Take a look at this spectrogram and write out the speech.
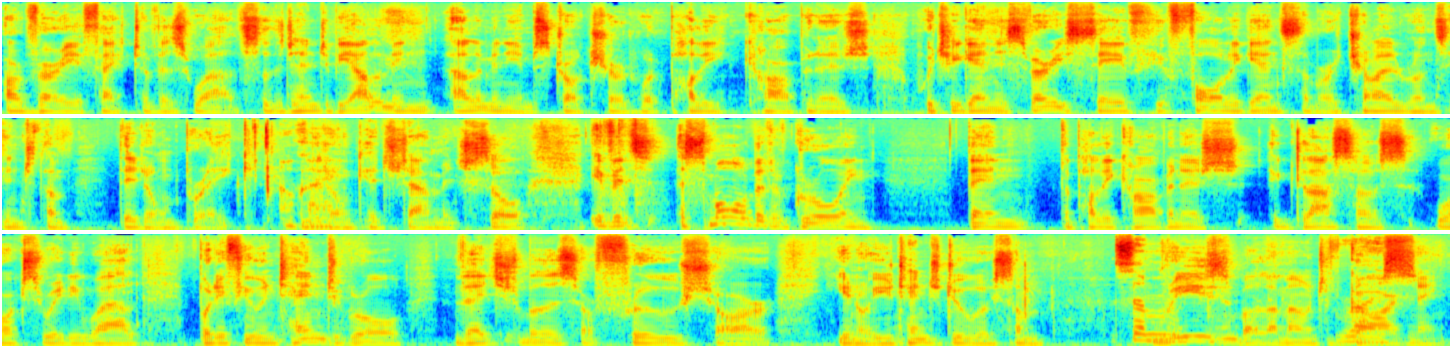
are very effective as well. So they tend to be aluminium, aluminium structured with polycarbonate, which again is very safe. If you fall against them or a child runs into them, they don't break. Okay. They don't get damaged. So if it's a small bit of growing, then the polycarbonate glasshouse works really well. But if you intend to grow vegetables or fruit or, you know, you tend to do some, some reasonable amount of right. gardening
